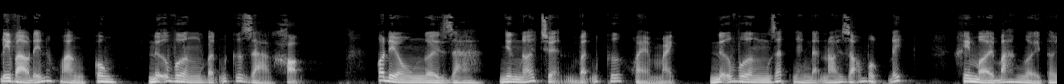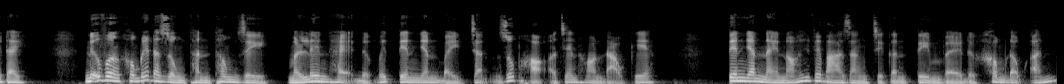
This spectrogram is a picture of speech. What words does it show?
Đi vào đến hoàng cung, nữ vương vẫn cứ già khọm. Có điều người già nhưng nói chuyện vẫn cứ khỏe mạnh. Nữ vương rất nhanh đã nói rõ mục đích khi mời ba người tới đây. Nữ vương không biết đã dùng thần thông gì mà liên hệ được với tiên nhân bảy trận giúp họ ở trên hòn đảo kia. Tiên nhân này nói với bà rằng chỉ cần tìm về được không động ấn,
